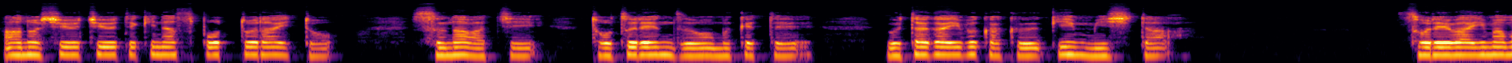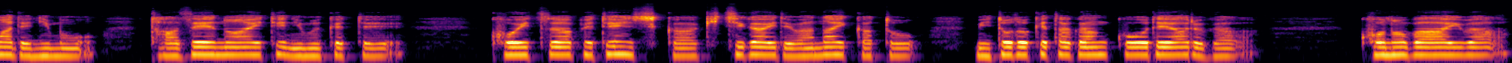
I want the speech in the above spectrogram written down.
あの集中的なスポットライト、すなわち凸レンズを向けて疑い深く吟味した。それは今までにも多勢の相手に向けて、こいつはペテン師か気違いではないかと見届けた眼光であるが、この場合は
